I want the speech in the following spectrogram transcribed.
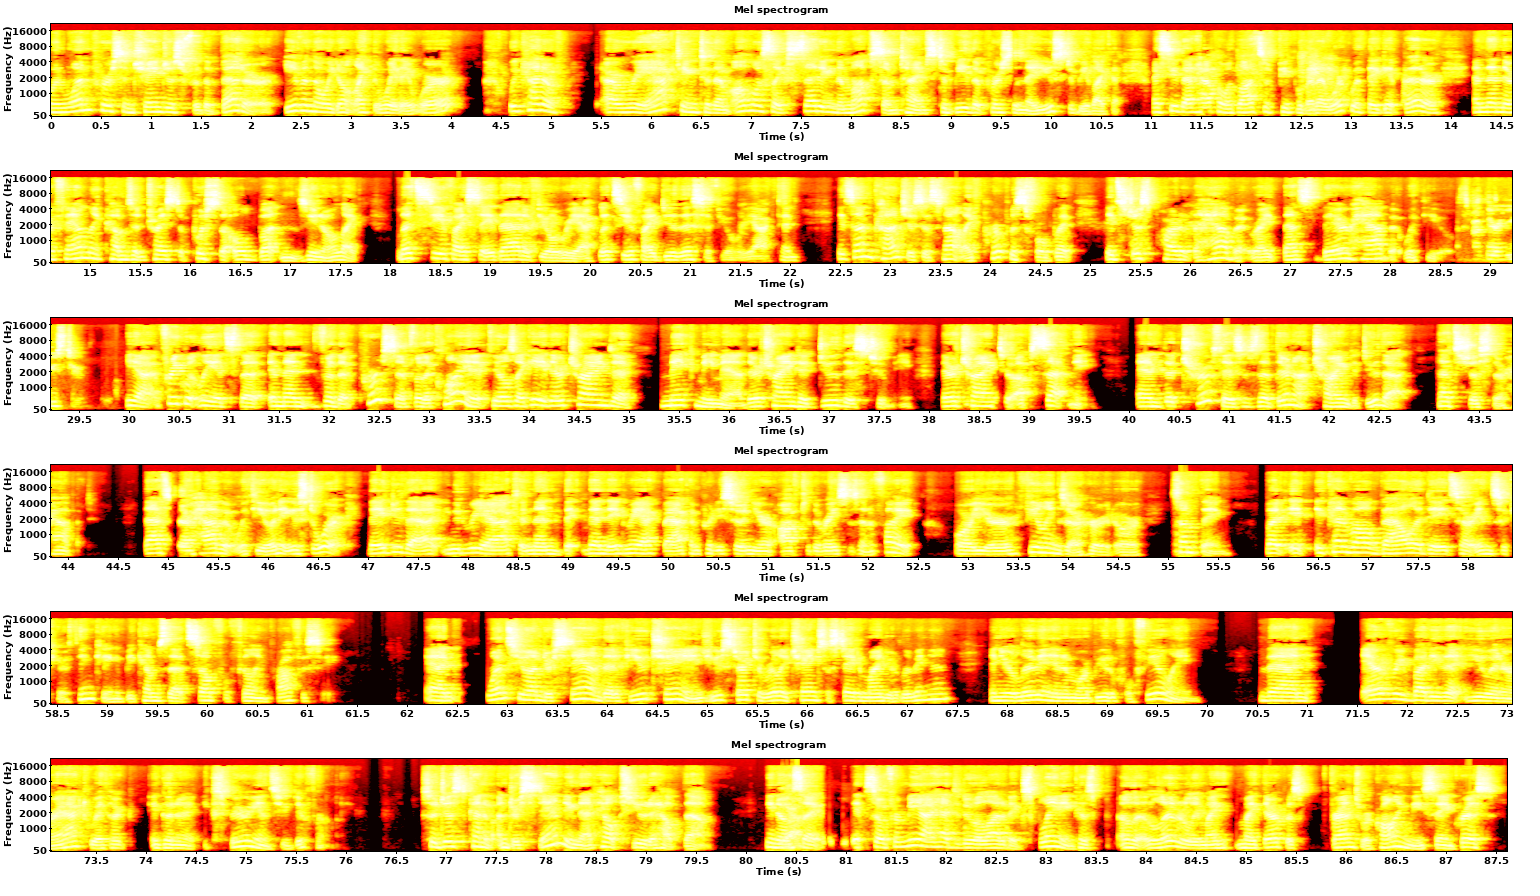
when one person changes for the better even though we don't like the way they were we kind of are reacting to them almost like setting them up sometimes to be the person they used to be. Like i see that happen with lots of people that i work with they get better and then their family comes and tries to push the old buttons you know like let's see if i say that if you'll react. Let's see if i do this if you'll react. And it's unconscious it's not like purposeful but it's just part of the habit right that's their habit with you that's what they're used to yeah frequently it's the and then for the person for the client it feels like hey they're trying to make me mad. They're trying to do this to me. They're trying to upset me. And the truth is, is that they're not trying to do that. That's just their habit. That's their habit with you. And it used to work. They do that. You'd react and then, they, then they'd react back. And pretty soon you're off to the races in a fight or your feelings are hurt or something. But it, it kind of all validates our insecure thinking. It becomes that self fulfilling prophecy. And once you understand that if you change, you start to really change the state of mind you're living in, and you're living in a more beautiful feeling, then everybody that you interact with are, are going to experience you differently. So just kind of understanding that helps you to help them. You know, yeah. it's like, it, so for me, I had to do a lot of explaining because uh, literally my, my therapist friends were calling me saying, Chris,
